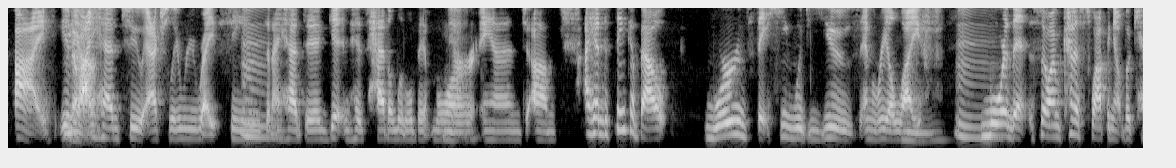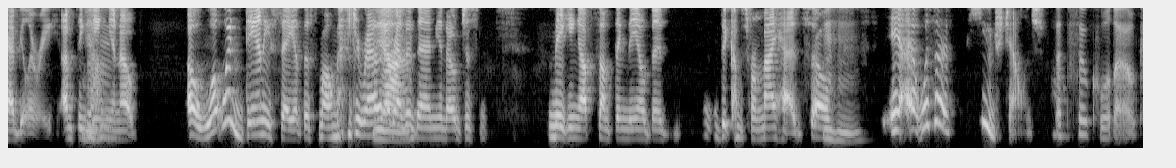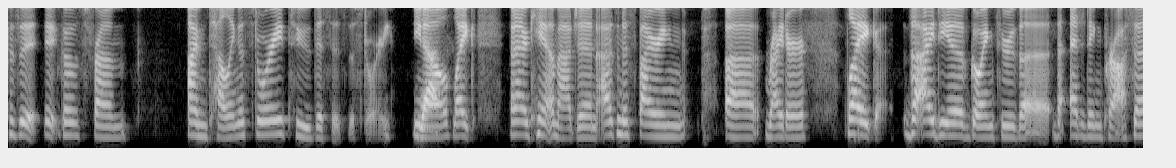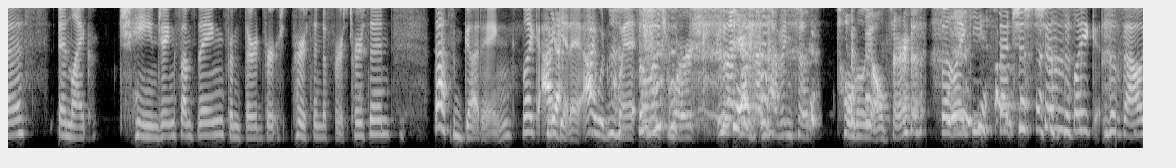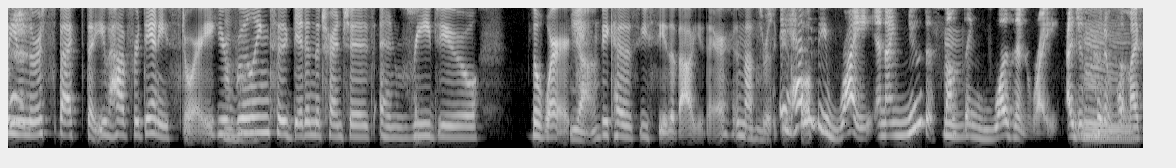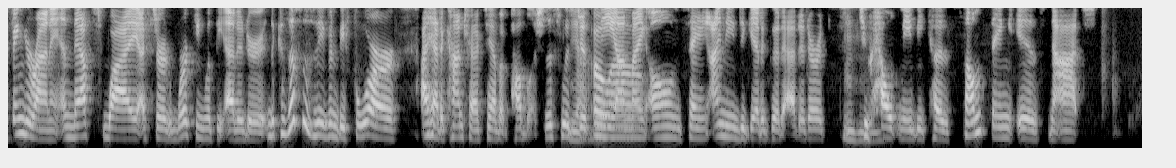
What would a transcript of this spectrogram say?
I. You know, Yeah. I had to actually rewrite scenes Mm. and I had to get in his head a little bit more. And um, I had to think about words that he would use in real life Mm. more than so i'm kind of swapping out vocabulary i'm thinking Yeah. you know oh what would danny say at this moment rather, Yeah. rather than you know just making up something you know that that comes from my head so Mhm. yeah it was a huge challenge That's so cool though, because it it goes from I'm telling a story to this is the story. You know, like, and I can't imagine as an aspiring uh, writer, like the idea of going through the the editing process and like changing something from third ver- person to first person, that's gutting. Like I Yeah. get it. I would quit. so much work that Yeah. you're then having to totally alter. But like you, that just shows like the value and the respect that you have for Danny's story. You're Mhm. willing to get in the trenches and redo the work Yeah. because you see the value there and that's Mhm. really it had to be right and i knew that something wasn't right i just couldn't put Mm. my finger on it and that's why i started working with the editor because this was even before i had a contract to have it published this was Yeah. just Oh, me wow. on my own saying i need to get a good editor Mhm. to help me because something is not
